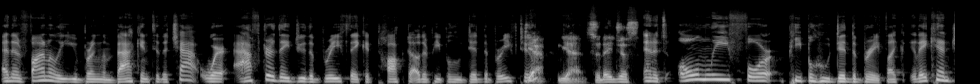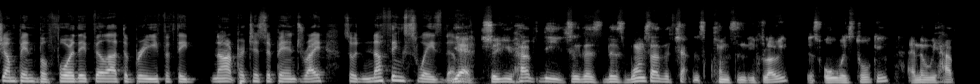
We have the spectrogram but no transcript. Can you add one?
And then finally, you bring them back into the chat where after they do the brief, they could talk to other people who did the brief too. Yeah, yeah. So they just and it's only for people who did the brief. Like they can't jump in before they fill out the brief if they not participants, right? So nothing sways them. Yeah. So you have the so there's there's one side of the chat that's constantly flowing, that's always talking, and then we have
